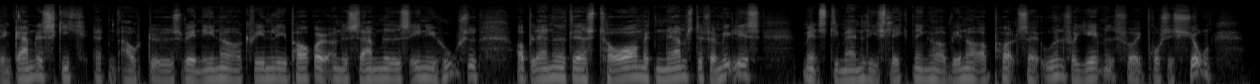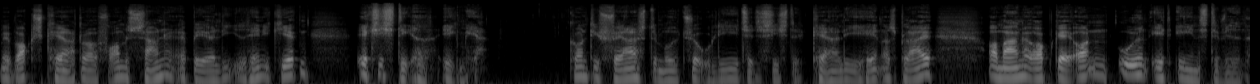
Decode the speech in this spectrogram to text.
Den gamle skik, at den afdødes veninder og kvindelige pårørende samledes ind i huset og blandede deres tårer med den nærmeste families, mens de mandlige slægtninge og venner opholdt sig uden for hjemmet for i procession med vokskærter og fromme sange at bære livet hen i kirken, eksisterede ikke mere. Kun de færreste modtog lige til det sidste kærlige hænders pleje, og mange opgav ånden uden et eneste vidne.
